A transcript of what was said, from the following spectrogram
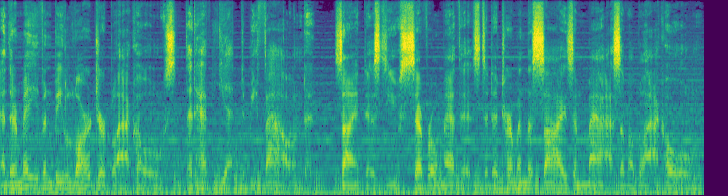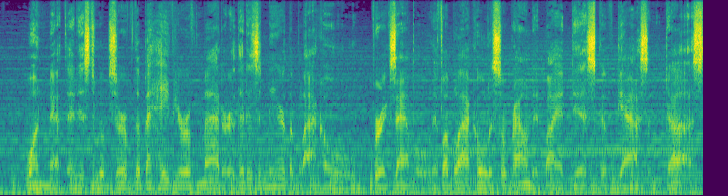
and there may even be larger black holes that have yet to be found. Scientists use several methods to determine the size and mass of a black hole. One method is to observe the behavior of matter that is near the black hole. For example, if a black hole is surrounded by a disk of gas and dust,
